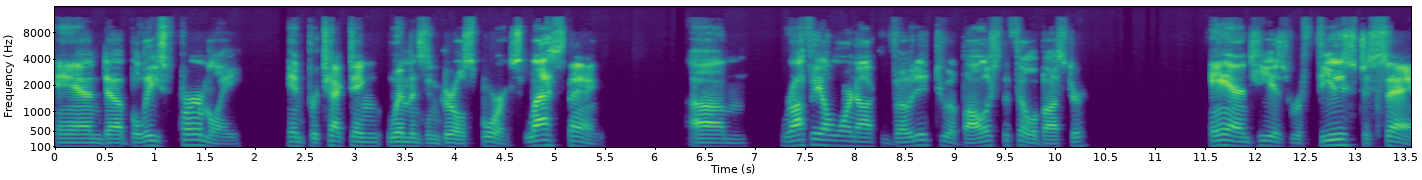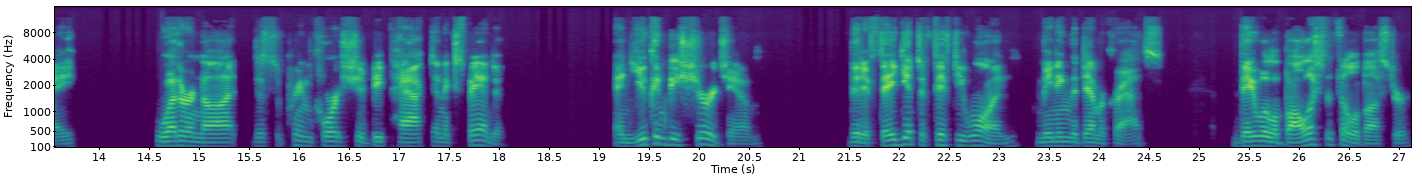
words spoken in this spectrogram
and uh, believes firmly in protecting women's and girls' sports. Last thing um, Raphael Warnock voted to abolish the filibuster, and he has refused to say whether or not the Supreme Court should be packed and expanded. And you can be sure, Jim, that if they get to 51, meaning the Democrats, they will abolish the filibuster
